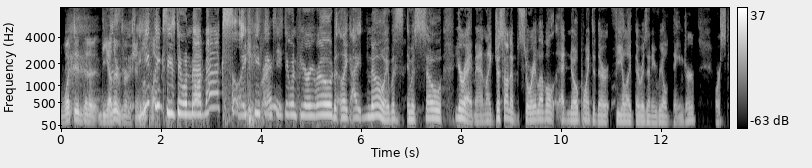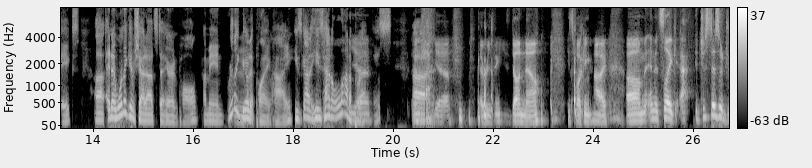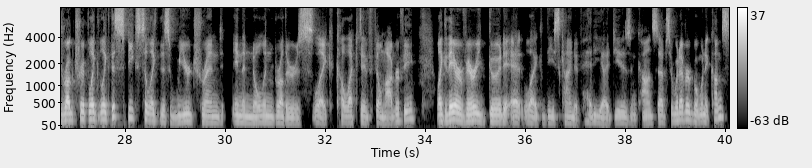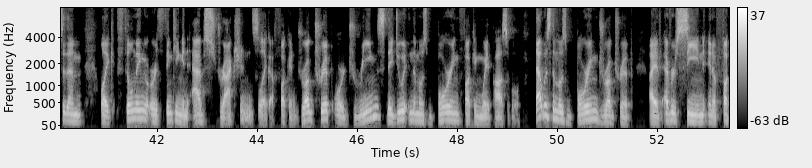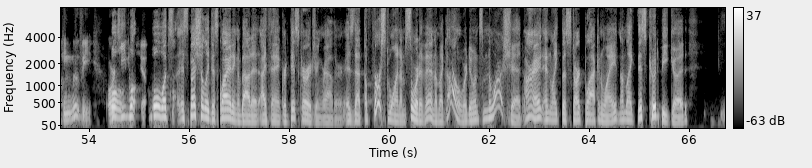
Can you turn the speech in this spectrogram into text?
What did the the other This- version he like? thinks he's doing mad max like he thinks he's doing fury road like i know it was it was so you're right man like just on a story level at no point did there feel like there was any real danger or stakes uh, and I want to give shout outs to Aaron Paul. I mean, really Mhm. good at playing high. He's got he's had a lot of Yeah. practice. I'm uh, yeah, everything he's done now, he's fucking high. Um, and it's like ah, just as a drug trip, like like this speaks to like this weird trend in the Nolan brothers like collective filmography. Like they are very good at like these kind of heady ideas and concepts or whatever, but when it comes to them like filming or thinking in abstractions like a fucking drug trip or dreams, they do it in the most boring fucking way possible. That was the most boring drug trip I have ever seen in a fucking movie or well, TV well, show. well, what's especially disquieting about it, I think, or discouraging rather, is that the first one I'm sort of in. I'm like, oh, we're doing some noir shit. All right. And like the stark black and white. And I'm like, this could be good.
